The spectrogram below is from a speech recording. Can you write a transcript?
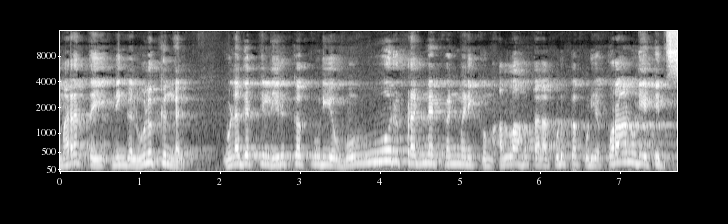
மரத்தை நீங்கள் உழுக்குங்கள் உலகத்தில் இருக்கக்கூடிய ஒவ்வொரு பிரெக்னட் பெண்மணிக்கும் அல்லாஹு தாலா கொடுக்கக்கூடிய குரானுடைய டிப்ஸ்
